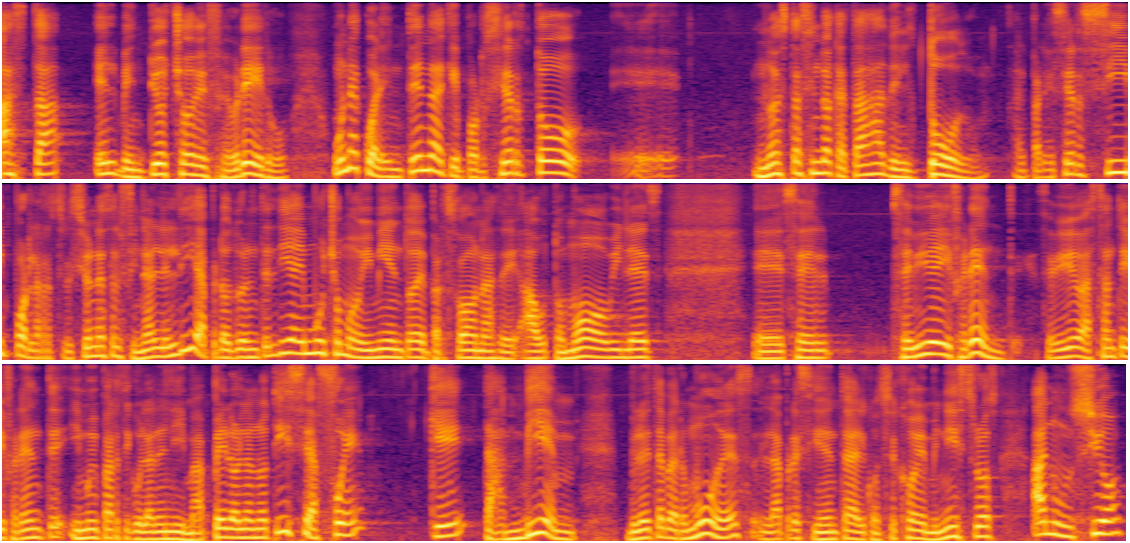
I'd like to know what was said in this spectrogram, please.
hasta el 28 de febrero. Una cuarentena que, por cierto, eh, no está siendo acatada del todo. Al parecer sí por las restricciones al final del día, pero durante el día hay mucho movimiento de personas, de automóviles. Eh, se se vive diferente, se vive bastante diferente y muy particular en Lima. Pero la noticia fue que también Violeta Bermúdez, la presidenta del Consejo de Ministros, anunció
